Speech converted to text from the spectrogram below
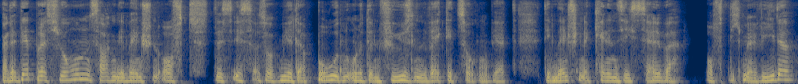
Bei der Depression sagen die Menschen oft, das ist, als ob mir der Boden unter den Füßen weggezogen wird. Die Menschen erkennen sich selber oft nicht mehr wieder.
